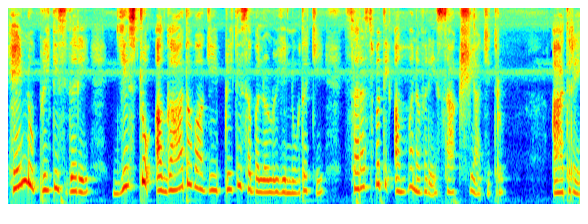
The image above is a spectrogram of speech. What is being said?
ಹೆಣ್ಣು ಪ್ರೀತಿಸಿದರೆ ಎಷ್ಟು ಅಗಾಧವಾಗಿ ಪ್ರೀತಿಸಬಲ್ಲಳು ಎನ್ನುವುದಕ್ಕೆ ಸರಸ್ವತಿ ಅಮ್ಮನವರೇ ಸಾಕ್ಷಿಯಾಗಿದ್ದರು ಆದರೆ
